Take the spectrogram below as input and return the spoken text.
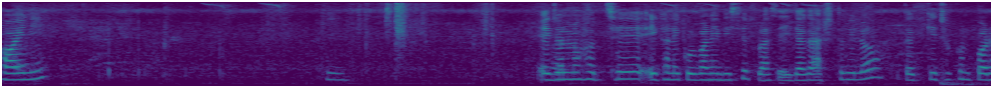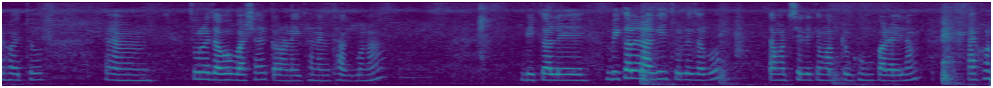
হয়নি। কি? এই জন্য হচ্ছে এখানে কোরবানি দিছে প্লাস এই জায়গায় আসতে হইল। তো কিছুক্ষণ পরে হয়তো চলে যাব বাসায়, কারণ এখানে আমি থাকব না। বিকালে, বিকালের আগেই চলে যাব। আমার ছেলেকে মাত্র ঘুম পাড়াইলাম। এখন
